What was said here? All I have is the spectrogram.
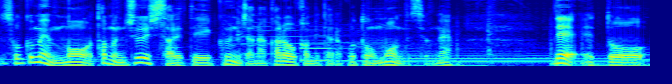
側面も多分重視されていくんじゃなかろうかみたいなことを思うんですよね。で、えっと、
